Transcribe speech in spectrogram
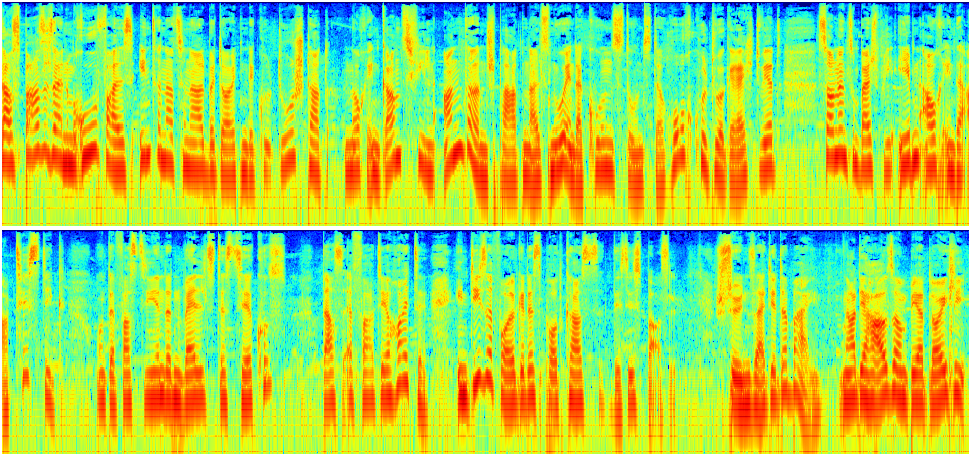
Dass Basel seinem Ruf als international bedeutende Kulturstadt noch in ganz vielen anderen Sparten als nur in der Kunst und der Hochkultur gerecht wird, sondern zum Beispiel eben auch in der Artistik und der faszinierenden Welt des Zirkus, das erfahrt ihr heute in dieser Folge des Podcasts This is Basel. Schön seid ihr dabei. Nadja Hauser und Beat Leuchli,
